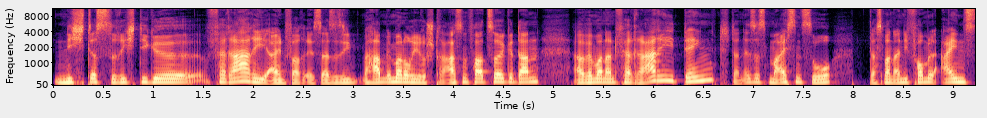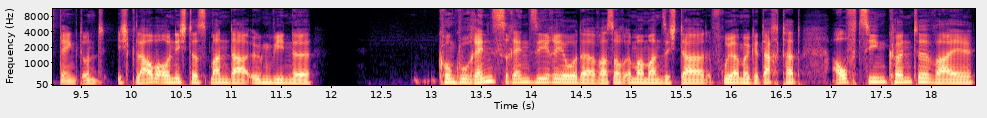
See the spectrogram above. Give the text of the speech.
nicht das richtige Ferrari einfach ist. Also sie haben immer noch ihre Straßenfahrzeuge dann, aber wenn man an Ferrari denkt, dann ist es meistens so, dass man an die Formel 1 denkt. Und ich glaube auch nicht, dass man da irgendwie eine Konkurrenzrennserie oder was auch immer man sich da früher immer gedacht hat, aufziehen könnte, weil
